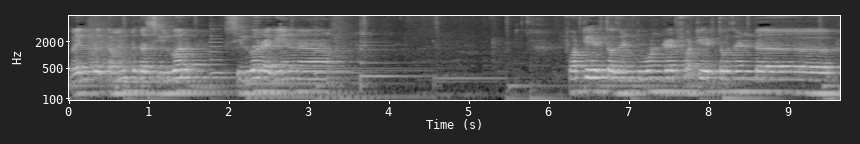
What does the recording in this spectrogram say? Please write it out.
while coming to the silver silver again uh, 48200 48000 uh,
